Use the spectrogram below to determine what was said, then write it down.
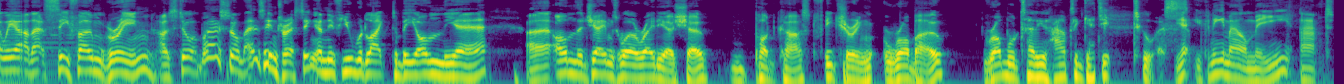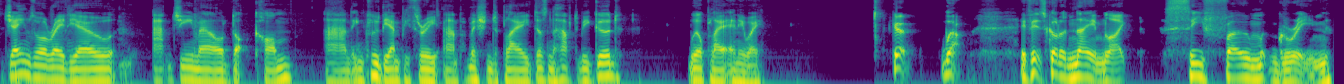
there we are. That's Seafoam Green. I still, well, that's not that's interesting. And if you would like to be on the air uh, on the James Whale Radio Show podcast featuring Robbo, Rob will tell you how to get it to us. Yeah, you can email me at jameswhaleradio at gmail.com and include the MP3 and permission to play. Doesn't have to be good. We'll play it anyway. Good. Well, if it's got a name like Seafoam Green,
